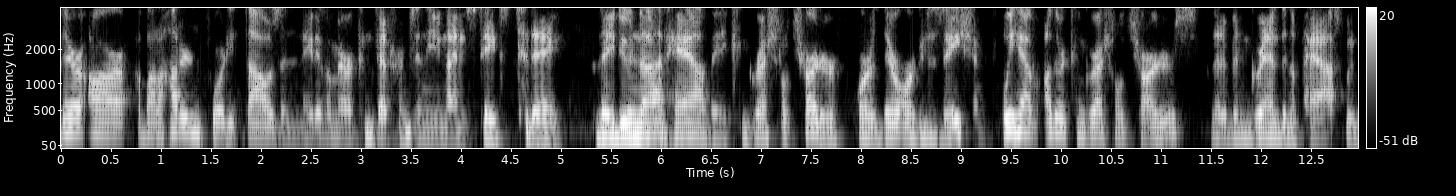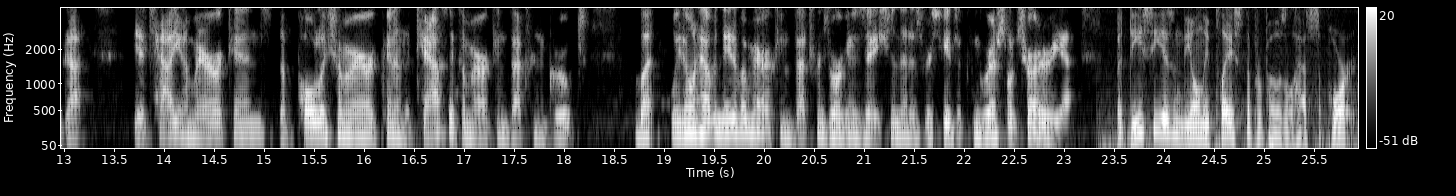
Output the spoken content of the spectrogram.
There are about 140,000 Native American veterans in the United States today. They do not have a congressional charter for their organization. We have other congressional charters that have been granted in the past. We've got the Italian Americans, the Polish American, and the Catholic American veteran groups, but we don't have a Native American veterans organization that has received a congressional charter yet. But DC isn't the only place the proposal has support.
